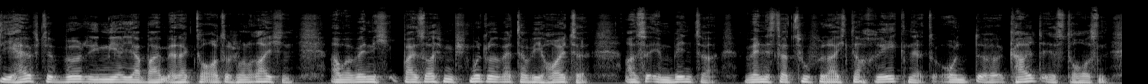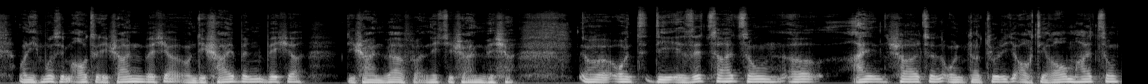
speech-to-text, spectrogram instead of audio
Die Hälfte würde mir ja beim Elektroauto schon reichen. Aber wenn ich bei solchem Schmuddelwetter wie heute, also im Winter, wenn es dazu vielleicht noch regnet und äh, kalt ist draußen und ich muss im Auto die Scheinenwischer und die Scheibenwischer, die Scheinwerfer, nicht die Scheinenwischer, äh, und die Sitzheizung äh, einschalten und natürlich auch die Raumheizung.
